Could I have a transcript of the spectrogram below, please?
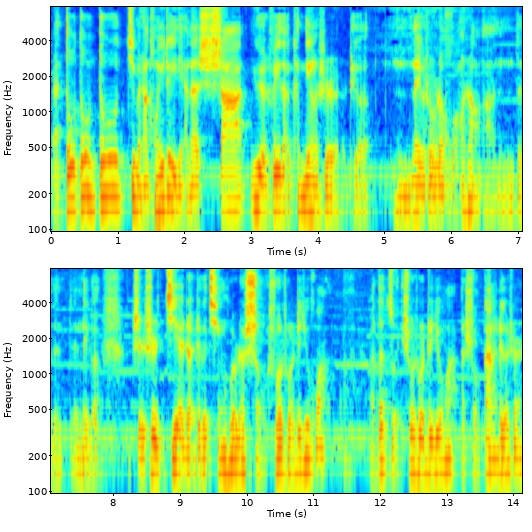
呃，都都都基本上同意这一点。那杀岳飞的肯定是这个那个时候的皇上啊，的的那个只是借着这个秦桧的手说出了这句话啊，啊的嘴说出了这句话，手干了这个事儿。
